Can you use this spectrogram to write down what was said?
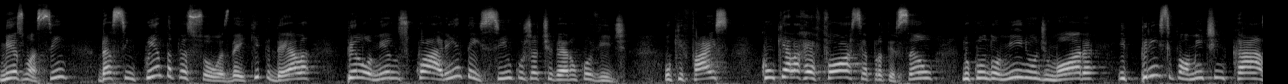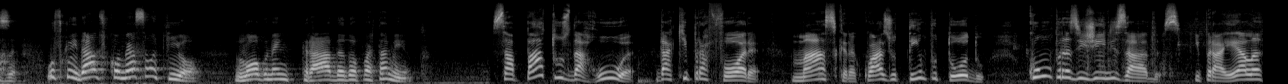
Mesmo assim, das 50 pessoas da equipe dela, pelo menos 45 já tiveram Covid, o que faz com que ela reforce a proteção no condomínio onde mora e principalmente em casa. Os cuidados começam aqui, ó, logo na entrada do apartamento. Sapatos da rua, daqui para fora, máscara quase o tempo todo, compras higienizadas e para ela,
